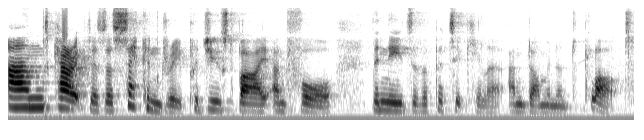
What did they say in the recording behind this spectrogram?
and characters as secondary, produced by and for the needs of a particular and dominant plot.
